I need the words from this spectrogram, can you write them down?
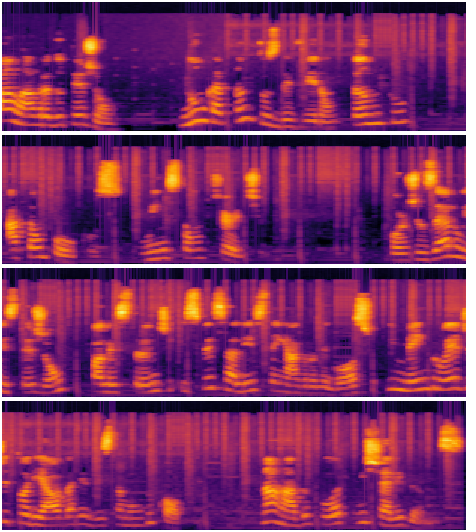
Palavra do Tejon. Nunca tantos deveram tanto a tão poucos. Winston Churchill. Por José Luiz Tejon, palestrante, especialista em agronegócio e membro editorial da revista Mundo Cop. Narrado por Michele Damas.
